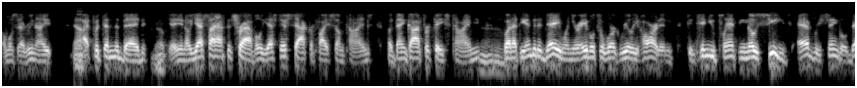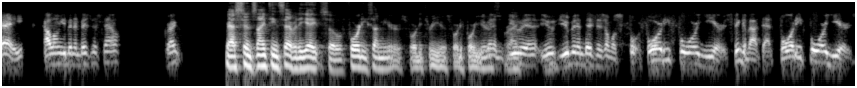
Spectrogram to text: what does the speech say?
almost every night. Yeah. I put them to bed. Yep. You know, yes, I have to travel. Yes, there's sacrifice sometimes, but thank God for FaceTime. Yeah. But at the end of the day, when you're able to work really hard and continue planting those seeds every single day, how long you been in business now, Greg? Yeah, since 1978, so 40 some years, 43 years, 44 You've years. been, right? you've, been, you, you've been in business almost 44 years. Think about that 44 years.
